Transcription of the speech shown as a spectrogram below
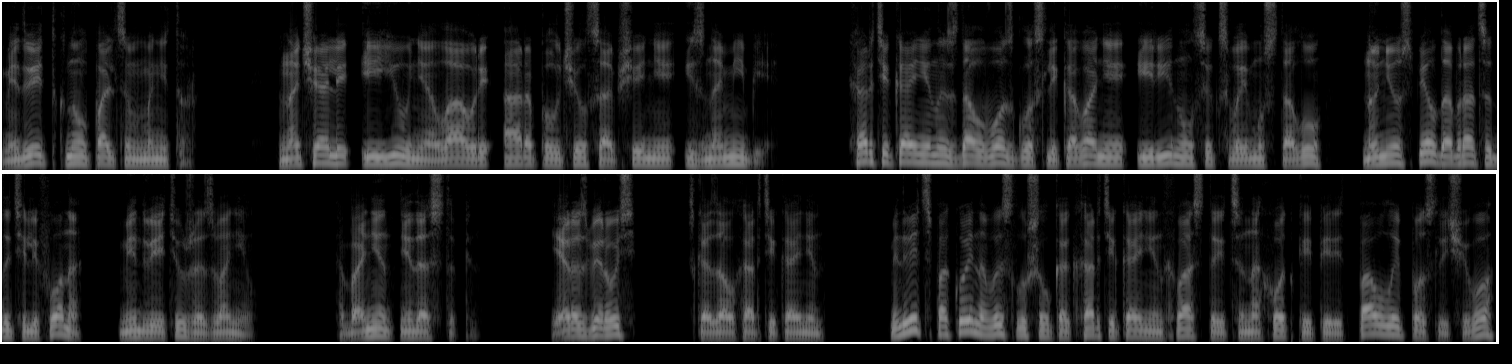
Медведь ткнул пальцем в монитор. В начале июня Лаури Ара получил сообщение из Намибии. Харти Кайнин издал возглас ликования и ринулся к своему столу, но не успел добраться до телефона, медведь уже звонил. Абонент недоступен. «Я разберусь», — сказал Харти Кайнин. Медведь спокойно выслушал, как Харти Кайнин хвастается находкой перед Паулой, после чего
